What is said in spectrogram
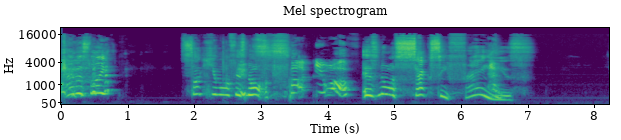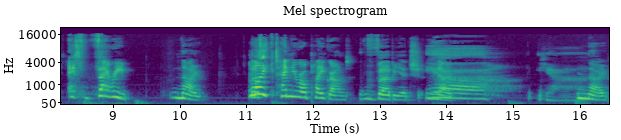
I was like, "Suck you off" is not suck you off. is not a sexy phrase. It's very no. Like- Like ten-year-old playground verbiage. Yeah, yeah. No, no.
